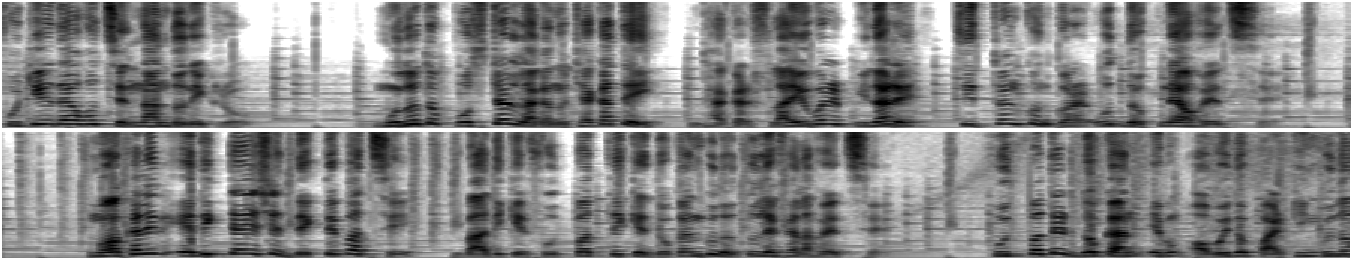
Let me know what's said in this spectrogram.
ফুটিয়ে দেওয়া হচ্ছে নান্দনিক রূপ। মূলত পোস্টার লাগানো ঠেকাতেই ঢাকার ফ্লাইওভারের পিলারে চিত্রাঙ্কন করার উদ্যোগ নেওয়া হয়েছে। মহাখালীর এদিকটায় এসে দেখতে পাচ্ছি, বাদিকের ফুটপাত থেকে দোকানগুলো তুলে ফেলা হয়েছে। ফুটপাতের দোকান এবং অবৈধ পার্কিংগুলো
